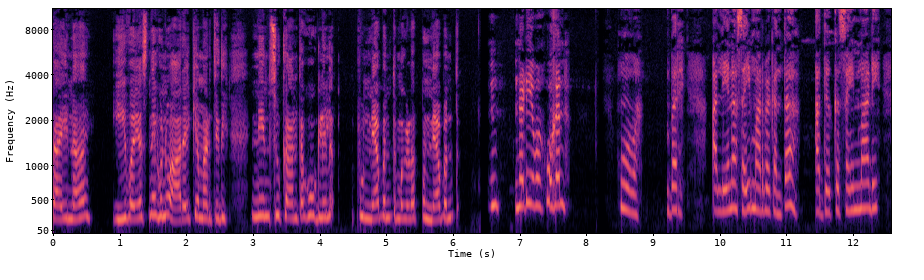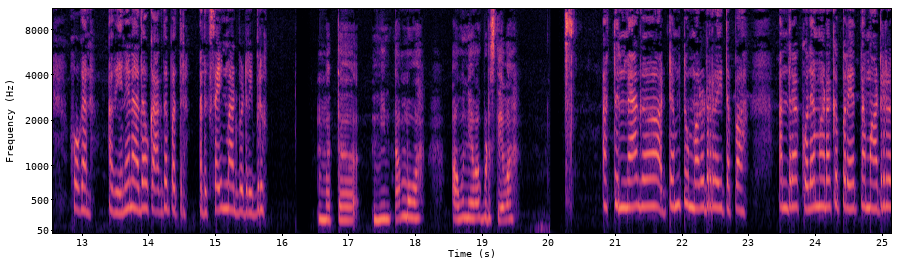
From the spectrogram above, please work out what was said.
ತಾಯಿನ ಈ ವಯಸ್ಸಿನಾಗೂ ಆರೈಕೆ ಮಾಡ್ತಿದ್ದಿ ನಿನ್ ಸುಖ ಅಂತ ಹೋಗ್ಲಿಲ್ಲ. ಪುಣ್ಯ ಬಂತು ಮಗಳ ಪುಣ್ಯ ಬಂತು. ನಡಿಯವ ಹೋಗನ್ ಹ್ಞೂ ಬರ್ರಿ. ಅಲ್ಲೇನ ಸೈನ್ ಮಾಡ್ಬೇಕಂತ? ಅದಕ್ಕೆ ಸೈನ್ ಮಾಡಿ ಹೋಗಣ. ಅವೇನೇನ ಅದಾವ ಕಾಗದ ಪತ್ರ? ಅದಕ್ಕೆ ಸೈನ್ ಮಾಡ್ಬಿಡ್ರಿ ಇಬ್ರು. ಮತ್ತ ನಿನ್ ತಮ್ಮವ ಅವನ್ ಯಾವಾಗ ಬಿಡಿಸ್ತೀವ ಅತ್ತಲ್ನಾಗ ಅಟೆಂಪ್ಟ್ ಟು ಮರ್ಡರ್ ಐತಪ್ಪ. ಅಂದ್ರ ಕೊಲೆ ಮಾಡಕ ಪ್ರಯತ್ನ ಮಾಡಿರೋ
